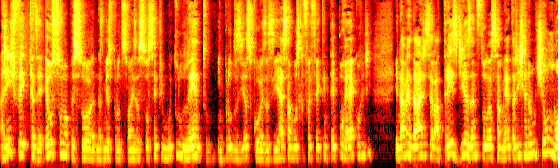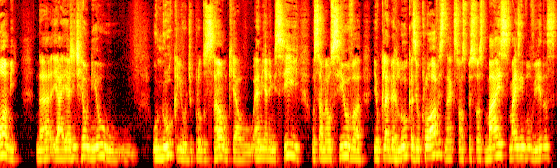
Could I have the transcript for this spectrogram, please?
A gente fez, quer dizer, eu sou uma pessoa nas minhas produções, eu sou sempre muito lento em produzir as coisas. E essa música foi feita em tempo recorde. E na verdade, sei lá, três dias antes do lançamento, a gente ainda não tinha um nome, né? E aí a gente reuniu o núcleo de produção, que é o MNMC, o Samuel Silva e o Kleber Lucas e o Clovis, né, que são as pessoas mais, mais envolvidas.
